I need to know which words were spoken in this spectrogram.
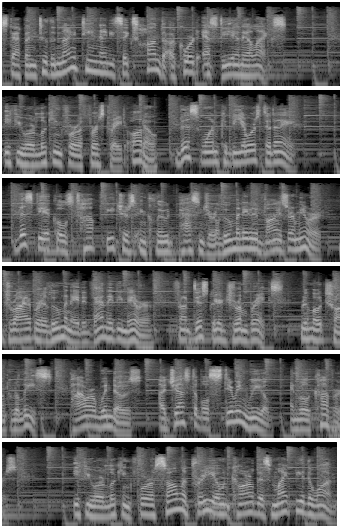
step into the 1996 Honda Accord SDNLX. If you are looking for a first-rate auto, this one could be yours today. This vehicle's top features include passenger illuminated visor mirror, driver illuminated vanity mirror, front disc rear drum brakes, remote trunk release, power windows, adjustable steering wheel, and wheel covers. If you are looking for a solid pre-owned car this might be the one.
